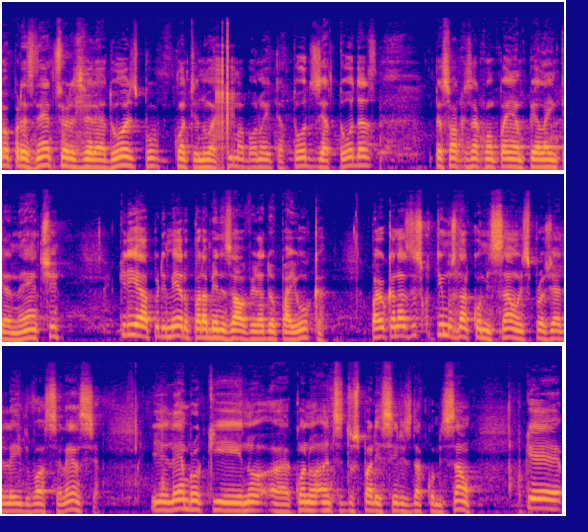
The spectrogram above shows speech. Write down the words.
Senhor presidente, senhores vereadores, público continua aqui, uma boa noite a todos e a todas, pessoal que nos acompanha pela internet. Queria primeiro parabenizar o vereador Paiuca Paiuca, nós discutimos na comissão esse projeto de lei de Vossa Excelência e lembro que no, uh, quando antes dos pareceres da comissão, porque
